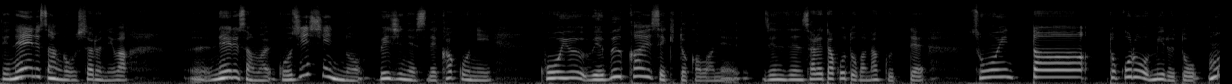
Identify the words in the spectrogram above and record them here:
でネイルさんがおっしゃるにはネイルさんはご自身のビジネスで過去にこういうウェブ解析とかはね全然されたことがなくってそういったところを見るともっ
